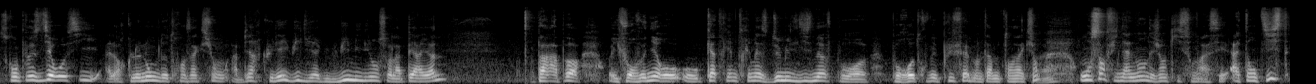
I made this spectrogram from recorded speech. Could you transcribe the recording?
Ce qu'on peut se dire aussi, alors que le nombre de transactions a bien reculé, 8,8 millions sur la période, par rapport, il faut revenir au, au quatrième trimestre 2019 pour, euh, pour retrouver plus faible en termes de transactions. Ouais. On sent finalement des gens qui sont assez attentistes.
